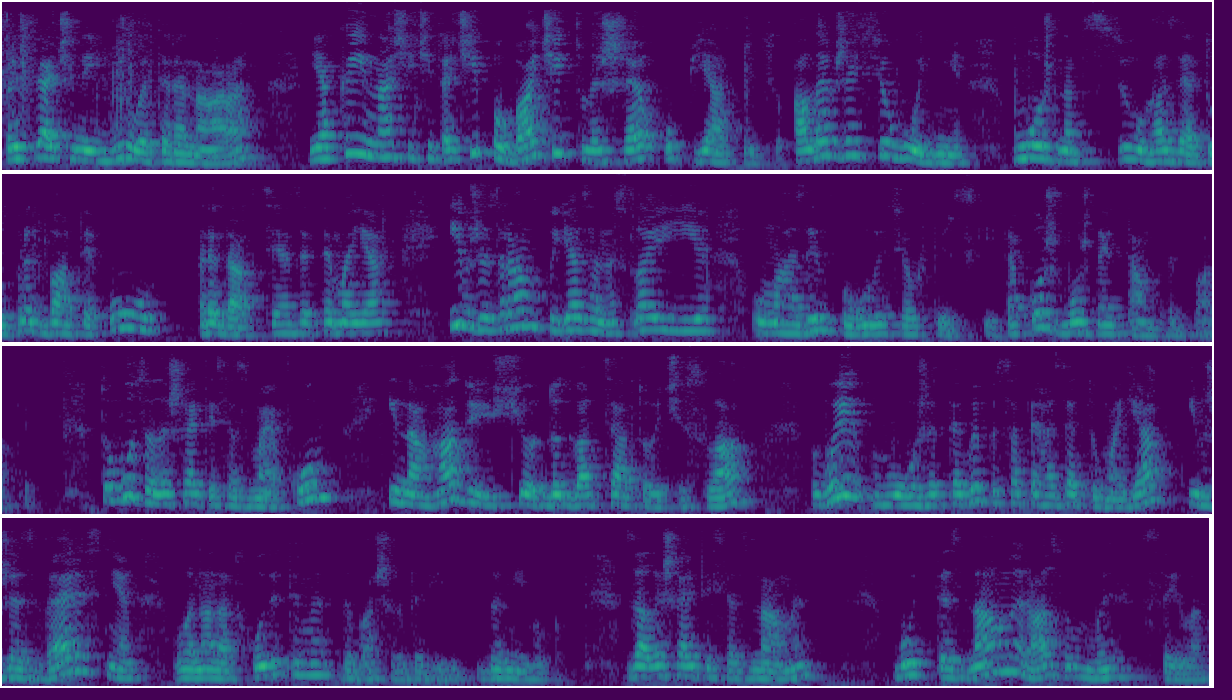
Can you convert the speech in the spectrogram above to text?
присвячений Дню ветеринара, який наші читачі побачать лише у п'ятницю. Але вже сьогодні можна цю газету придбати у редакції газети Маяк. І вже зранку я занесла її у магазин по вулиці Охтирській. Також можна і там придбати. Тому залишайтеся з маяком і нагадую, що до 20 числа ви можете виписати газету Маяк, і вже з вересня вона надходитиме до ваших домівок. Залишайтеся з нами, будьте з нами разом. Ми сила.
